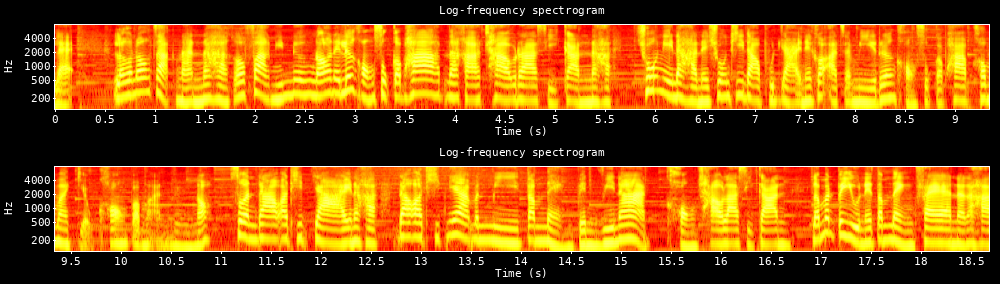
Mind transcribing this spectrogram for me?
แหละ แล้วก็นอกจากนั้นนะคะ ก็ฝากนิดนึงเนาะในเรื่องของสุขภาพนะคะ ชาวราศีกันนะคะ ช่วงนี้นะคะ ในช่วงที่ดาวพุธย้ายเนี่ยก็อาจจะมีเรื่องของสุขภาพเข้ามาเกี่ยวข้องประมาณนึงเนาะส่วนดาวอาทิตย์ย้ายนะคะ ดาวอาทิตย์เนี่ยมันมีตำแหน่งเป็นวินาศของชาวราศีกัน แล้วมันไปอยู่ในตำแหน่งแฟนนะคะ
